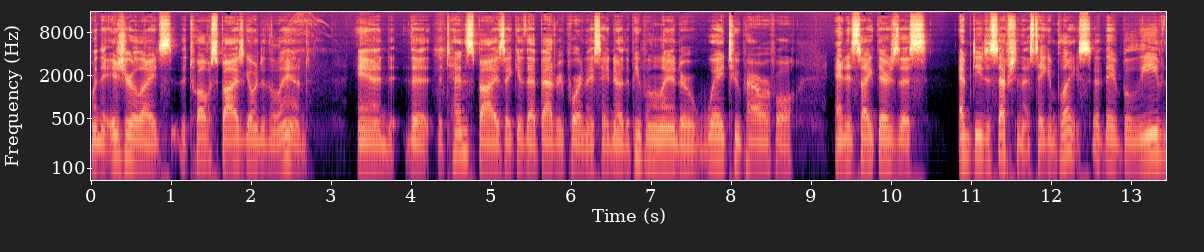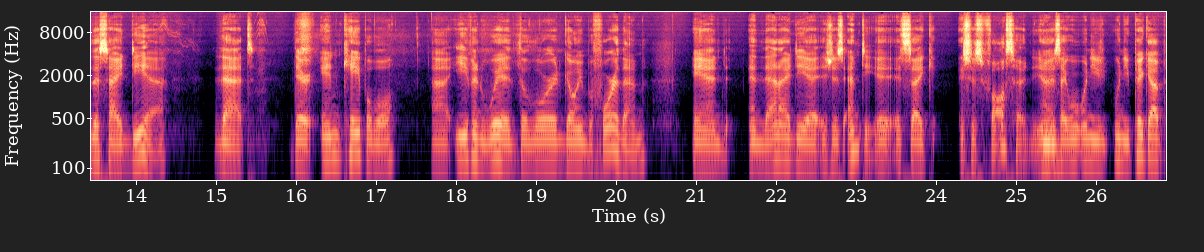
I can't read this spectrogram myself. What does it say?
when the Israelites, the twelve spies, go into the land and the the 10 spies they give that bad report and they say no the people in the land are way too powerful and it's like there's this empty deception that's taken place that they believe this idea that they're incapable uh, even with the lord going before them and and that idea is just empty it, it's like it's just falsehood you know mm. it's like when you when you pick up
